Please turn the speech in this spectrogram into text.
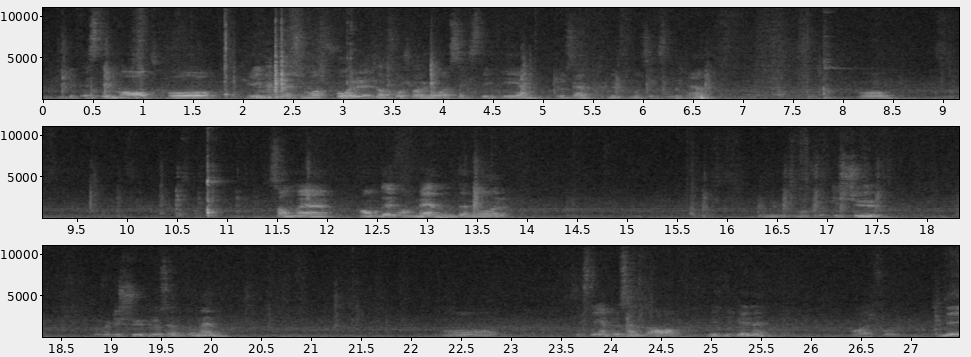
vi fikk et estimat på kvinner som var for et eller annet forslag. Det var 61 0,61. Og samme andel av menn, den var 0,47. 47% av menn. Og 61% av 90 kvinner har for. De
